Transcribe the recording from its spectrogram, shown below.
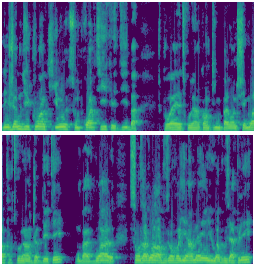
les jeunes du coin qui eux sont proactifs et se disent bah je pourrais trouver un camping pas loin de chez moi pour trouver un job d'été on bah voir sans avoir à vous envoyer un mail ou à vous appeler,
